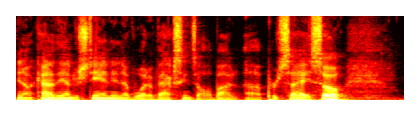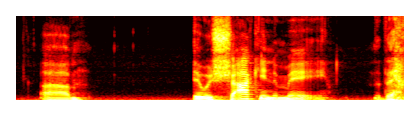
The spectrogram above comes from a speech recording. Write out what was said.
you know kind of the understanding of what a vaccine's all about uh, per se. So um, it was shocking to me that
